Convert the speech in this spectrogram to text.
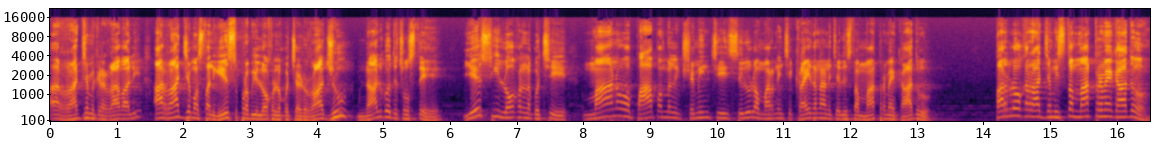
ఆ రాజ్యం ఇక్కడ రావాలి. ఆ రాజ్యం వస్తానికి యేసు ప్రభు ఈ లోకంలోకి వచ్చాడు. రాజు నాలుగోది చూస్తే యేసు ఈ లోకంలోకి వచ్చి మానవ పాపములను క్షమించి శిలులో మరణించి క్రైదనాన్ని చెల్లిస్తాం మాత్రమే కాదు. పరలోక రాజ్యం ఇస్తాం మాత్రమే కాదు.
